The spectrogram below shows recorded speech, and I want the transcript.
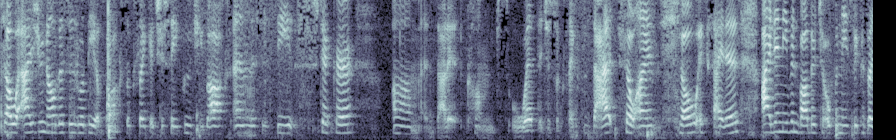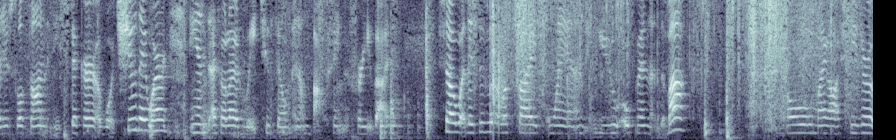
So as you know this is what the box looks like. It's just a Gucci box and this is the sticker um, that it comes with. It just looks like that. So I'm so excited. I didn't even bother to open these because I just looked on the sticker of what shoe they were and I thought I would wait to film an unboxing for you guys. So this is what it looks like when you open the box. Oh my gosh, these are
